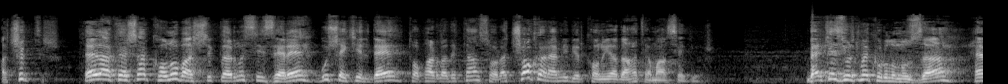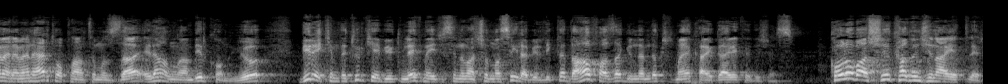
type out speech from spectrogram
açıktır. Değerli arkadaşlar konu başlıklarını sizlere bu şekilde toparladıktan sonra çok önemli bir konuya daha temas ediyor. Merkez Yürütme Kurulumuzda hemen hemen her toplantımızda ele alınan bir konuyu 1 Ekim'de Türkiye Büyük Millet Meclisi'nin açılmasıyla birlikte daha fazla gündemde tutmaya gayret edeceğiz. Konu başlığı kadın cinayetleri.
